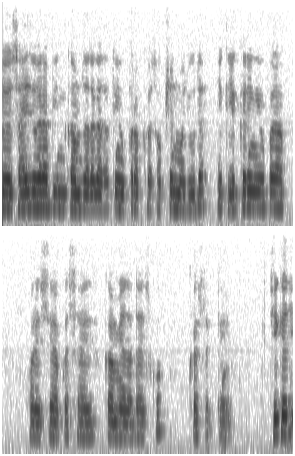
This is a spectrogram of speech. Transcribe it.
साइज़ वगैरह भी हम ज़्यादा कर सकते हैं। ऊपर आपके पास ऑप्शन मौजूद है। ये क्लिक करेंगे ऊपर आप और इससे आपका साइज़ कम या ज़्यादा इसको कर सकते हैं। ठीक है जी?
